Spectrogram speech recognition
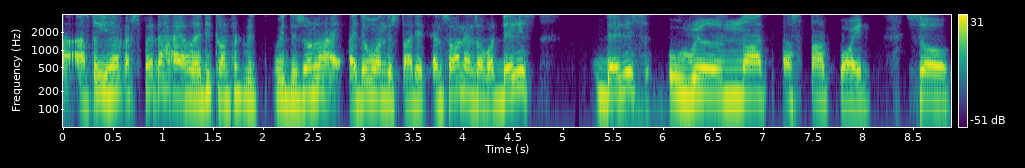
uh, after you have experience, ah, I already comfort with, with this one, lah, I, I don't want to start it, and so on and so forth. There is there is will not a start point. So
